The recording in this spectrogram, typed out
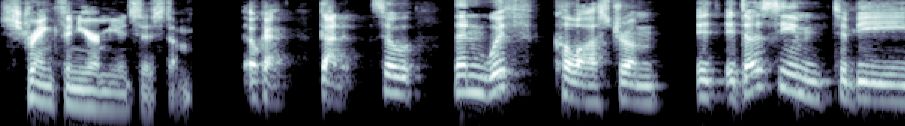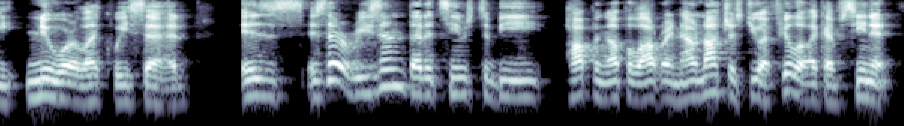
strengthen your immune system. Okay, got it. So then with colostrum, it, it does seem to be newer, like we said. Is is there a reason that it seems to be popping up a lot right now? Not just you. I feel like I've seen it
